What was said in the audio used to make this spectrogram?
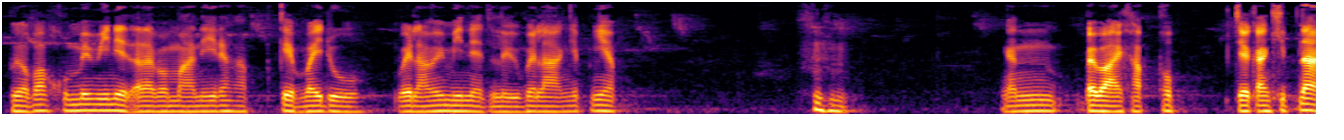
เผื่อว่าคุณไม่มีเน็ตอะไรประมาณนี้นะครับ เก็บไว้ดู เวลาไม่มีเน็ตหรือเวลาเงียบๆ งั้นบายบายครับ พบเจอกันคลิปหน้า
